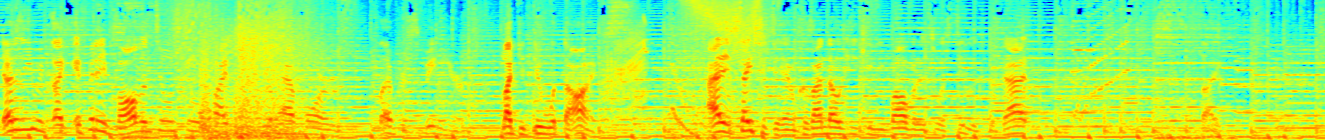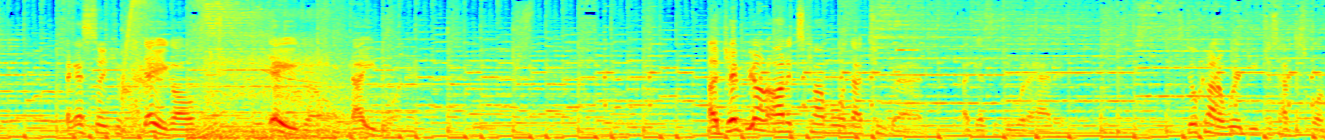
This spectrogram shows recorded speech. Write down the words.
That doesn't even like if it evolved into a steel fight, you would have more leverage to be here, like you do with the Onix. I didn't say shit to him because I know he can evolve it into a Steelix, but that, like, I guess so you can, there you go. There you go. Now you're doing it. A Drapion Onix combo is not too bad, I guess, if you would have had it. Still kind of weird you just have to score.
